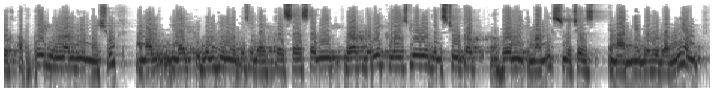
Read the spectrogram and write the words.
So upgrade will not be an issue. And I'd like to bring to notice Dr. Sir. So we work very closely with the Institute of Home Economics, which is in our neighborhood only, and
